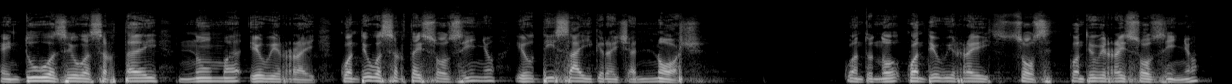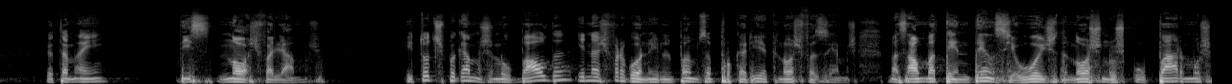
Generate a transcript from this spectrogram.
Em duas eu acertei, numa eu errei. Quando eu acertei sozinho, eu disse à igreja, nós. Quando, no, quando, eu, errei sozinho, quando eu errei sozinho, eu também disse, nós falhamos. E todos pegamos no balde e na esfregona e limpamos a porcaria que nós fazemos. Mas há uma tendência hoje de nós nos culparmos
